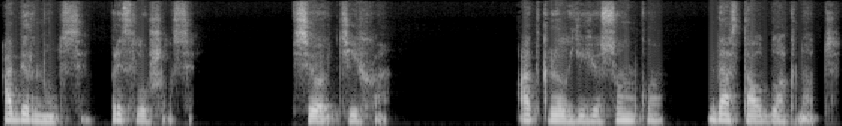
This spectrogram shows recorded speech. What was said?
обернулся, прислушался. Все тихо. Открыл ее сумку, достал блокнот.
